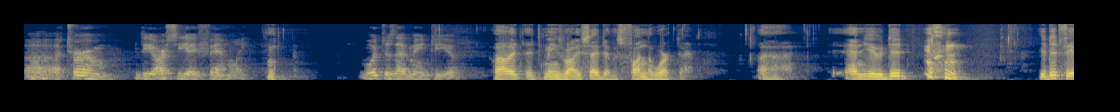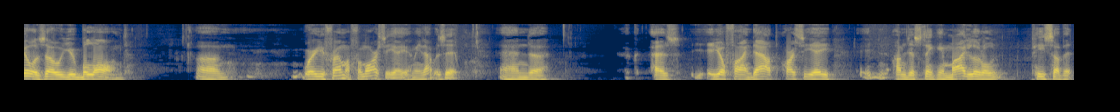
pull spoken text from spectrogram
uh, a term, the RCA family. what does that mean to you? Well, it, it, means what I said. It was fun to work there, uh, and you did you did feel as though you belonged. Um, where are you from? I'm from RCA. I mean, that was it. And uh, as you'll find out, RCA I'm just thinking my little piece of it,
